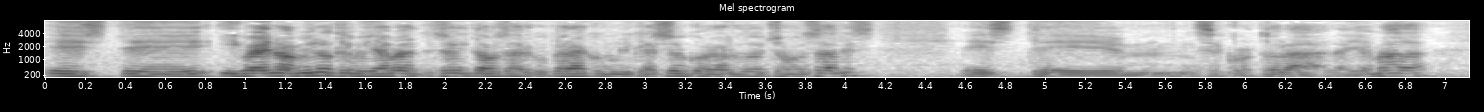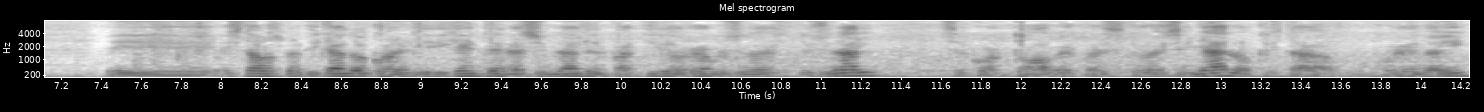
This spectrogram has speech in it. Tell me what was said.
Este, y bueno, a mí lo que me llama la atención, ahorita vamos a recuperar comunicación con Arnoldo González. Este, se cortó la, llamada. Eh, estamos platicando con el dirigente nacional del Partido Revolucionario Institucional. Se cortó, a ver, parece que no hay señal o que está ocurriendo ahí.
